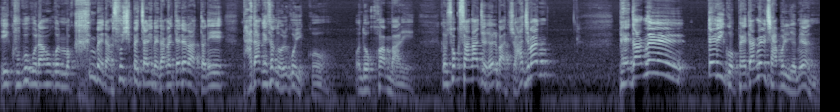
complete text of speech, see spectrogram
이 999나 혹은 뭐 큰 배당 수십 배짜리 배당을 때려놨더니 바닥에서 놀고 있고 뭐 놓고 한 마리. 그럼 속상하죠. 열받죠. 하지만 배당을 때리고 배당을 잡으려면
